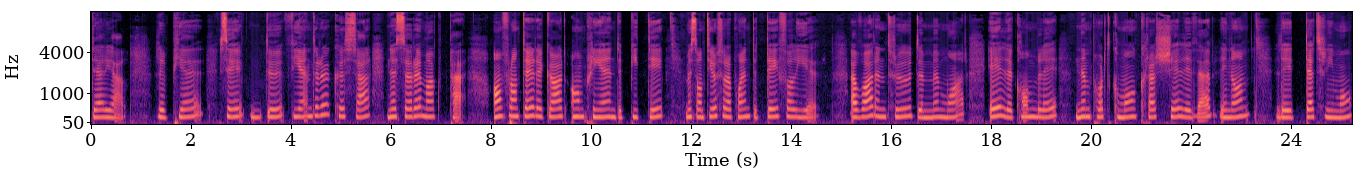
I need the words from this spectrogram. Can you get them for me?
derrière. Le pire, c'est de viendre que ça ne se remarque pas. Enfronter les gardes en priant de pitié, me sentir sur la pointe de défolier. Avoir un trou de mémoire et le combler n'importe comment cracher les verbes, les noms, les détriments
